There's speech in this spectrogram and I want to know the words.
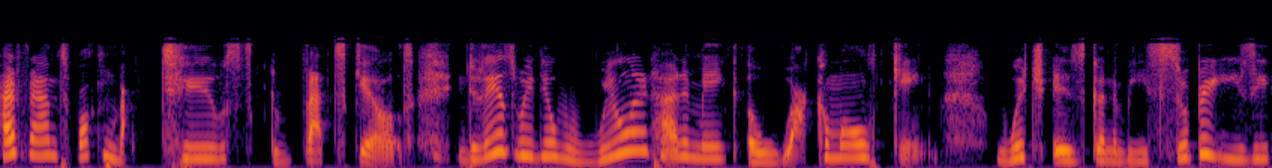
Hi friends, welcome back to Scratch Skills. In today's video, we learn how to make a whack-a-mole game, which is gonna be super easy,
